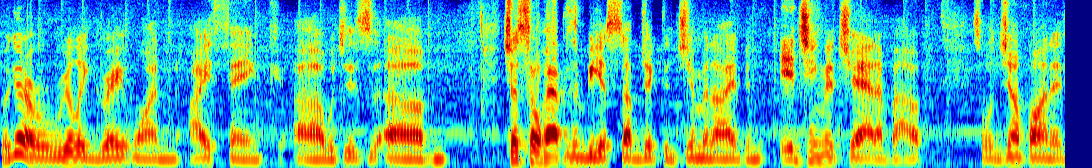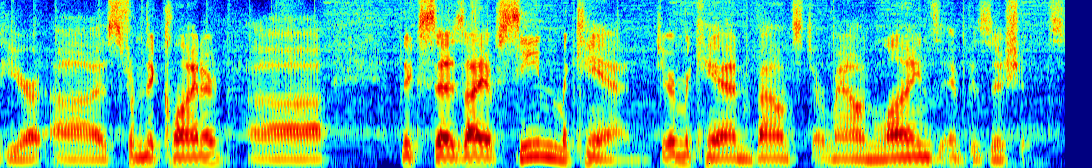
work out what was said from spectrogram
We got a really great one, I think, uh, which is um, just so happens to be a subject that Jim and I have been itching to chat about. So we'll jump on it here. Uh, it's from Nick Kleiner. Uh, Nick says, I have seen McCann, Jared McCann, bounced around lines and positions.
